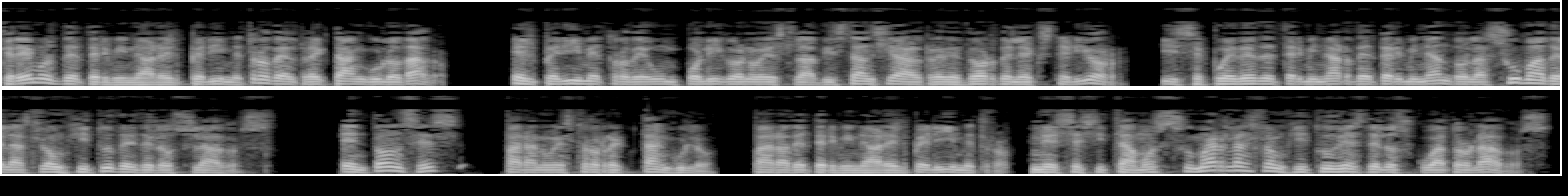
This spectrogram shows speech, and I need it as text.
Queremos determinar el perímetro del rectángulo dado. El perímetro de un polígono es la distancia alrededor del exterior, y se puede determinar determinando la suma de las longitudes de los lados. Entonces, para nuestro rectángulo, para determinar el perímetro, necesitamos sumar las longitudes de los cuatro lados.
